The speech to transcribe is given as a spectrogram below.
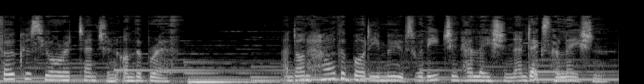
Focus your attention on the breath and on how the body moves with each inhalation and exhalation.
